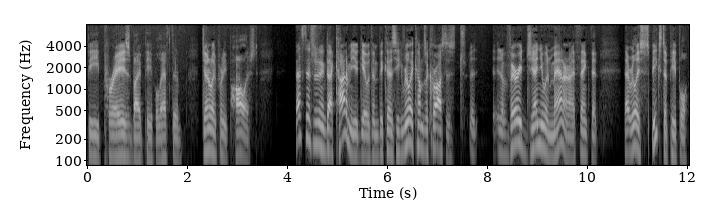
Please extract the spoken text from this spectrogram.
be praised by people. They have to, they're generally pretty polished. That's the interesting dichotomy you get with him because he really comes across as uh, in a very genuine manner, and I think that that really speaks to people.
